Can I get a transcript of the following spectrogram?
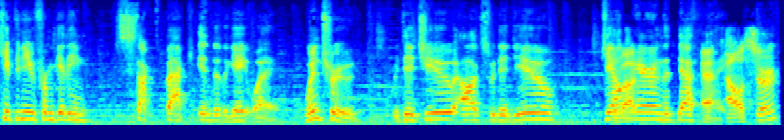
keeping you from getting sucked back into the gateway. Wintrude, we did you. Alex, we did you. What about Gelmir and the Death Knight. Alistair?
